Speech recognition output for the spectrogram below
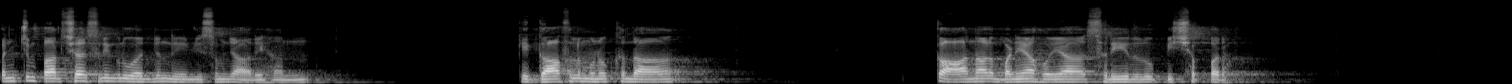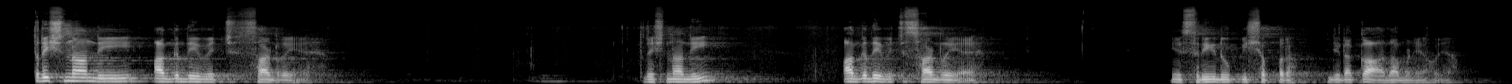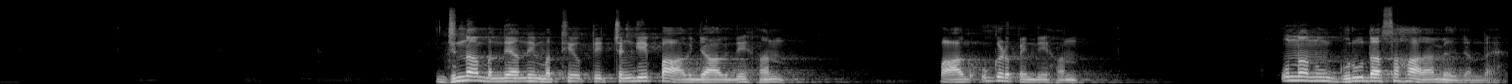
ਪੰਚਮ ਪਾਤਸ਼ਾਹ ਸ੍ਰੀ ਗੁਰੂ ਅਰਜਨ ਦੇਵ ਜੀ ਸਮਝਾ ਰਹੇ ਹਨ ਕਿ ਗਾਫਲ ਮਨੁੱਖ ਦਾ ਘਾਹ ਨਾਲ ਬਣਿਆ ਹੋਇਆ ਸਰੀਰ ਰੂਪੀ ਛੱਪਰ ਤ੍ਰਿਸ਼ਨਾ ਦੀ ਅੱਗ ਦੇ ਵਿੱਚ ਸੜ ਰਿਹਾ ਹੈ। ਤ੍ਰਿਸ਼ਨਾ ਦੀ ਅੱਗ ਦੇ ਵਿੱਚ ਸੜ ਰਿਹਾ ਹੈ। ਇਹ ਸਰੀਰ ਰੂਪੀ ਛੱਪਰ ਜਿਹੜਾ ਘਾਹ ਦਾ ਬਣਿਆ ਹੋਇਆ। ਜਿਨ੍ਹਾਂ ਬੰਦਿਆਂ ਦੇ ਮੱਥੇ ਉੱਤੇ ਚੰਗੇ ਭਾਗ ਜਾਗਦੇ ਹਨ, ਭਾਗ ਉਗੜ ਪੈਂਦੇ ਹਨ, ਉਹਨਾਂ ਨੂੰ ਗੁਰੂ ਦਾ ਸਹਾਰਾ ਮਿਲ ਜਾਂਦਾ ਹੈ।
